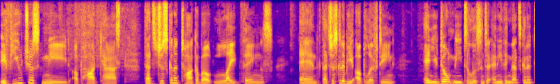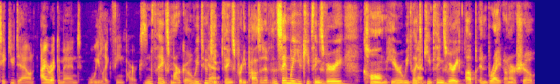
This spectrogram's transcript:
If you just need a podcast that's just going to talk about light things and that's just going to be uplifting and you don't need to listen to anything that's going to take you down. I recommend We Like Theme Parks. Well, thanks, Marco. We do yeah. keep things pretty positive. In the same way you keep things very calm here, we like yeah. to keep things very up and bright on our show.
